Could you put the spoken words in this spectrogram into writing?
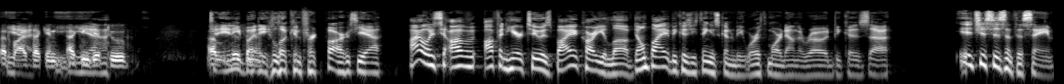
advice yeah, I can I can yeah. give to to anybody looking for cars. Yeah. I always often hear too is buy a car you love. Don't buy it because you think it's going to be worth more down the road because uh, it just isn't the same.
